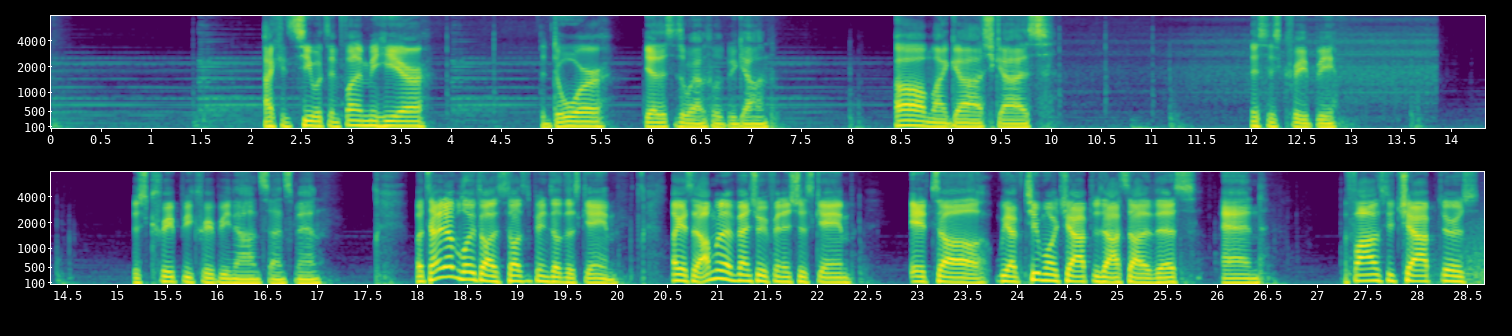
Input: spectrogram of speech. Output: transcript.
I can see what's in front of me here. The door. Yeah, this is the way I'm supposed to be going. Oh my gosh, guys. This is creepy. Just creepy, creepy nonsense, man. But tell me down below thoughts, thoughts, opinions of this game. Like I said, I'm gonna eventually finish this game. It uh, we have two more chapters outside of this, and the final two chapters.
